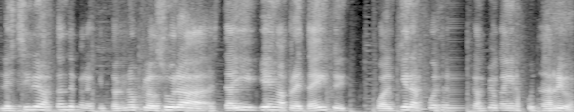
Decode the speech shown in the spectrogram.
le sirve bastante para que el torneo clausura esté ahí bien apretadito y cualquiera puede ser campeón ahí en la de arriba.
